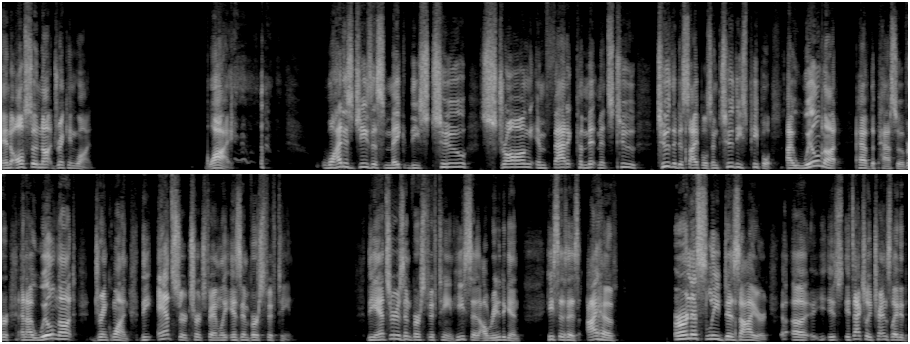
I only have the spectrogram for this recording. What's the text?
and also not drinking wine. Why? Why does Jesus make these two strong, emphatic commitments to, to the disciples and to these people? I will not have the Passover and I will not drink wine. The answer, church family, is in verse 15. The answer is in verse 15. He says, I'll read it again. He says, As I have earnestly desired, uh, it's, it's actually translated,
